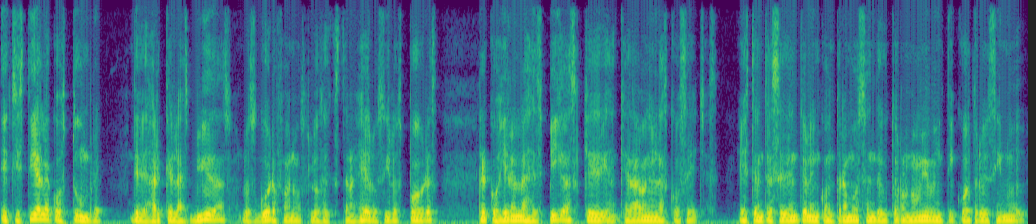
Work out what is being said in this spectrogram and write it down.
Existía la costumbre de dejar que las viudas, los huérfanos, los extranjeros y los pobres recogieran las espigas que quedaban en las cosechas. Este antecedente lo encontramos en Deuteronomio 24:19.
